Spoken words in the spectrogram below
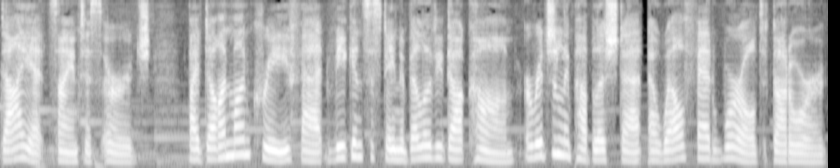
diet, scientists urge by Dawn Moncrief at vegansustainability.com, originally published at awellfedworld.org.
